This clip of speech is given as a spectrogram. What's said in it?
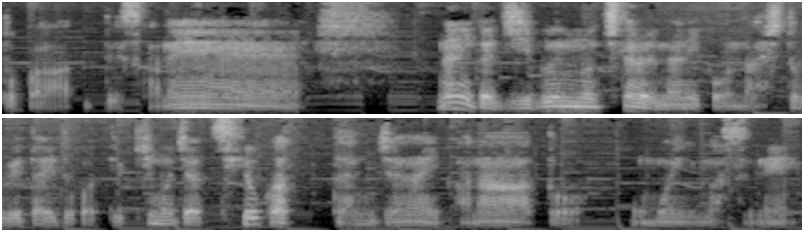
とかですかね。何か自分の力で何かを成し遂げたいとかっていう気持ちは強かったんじゃないかなと思いますね。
